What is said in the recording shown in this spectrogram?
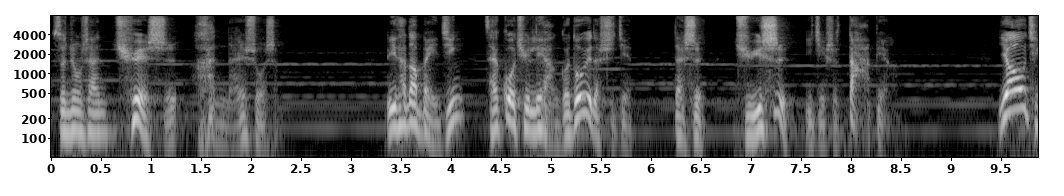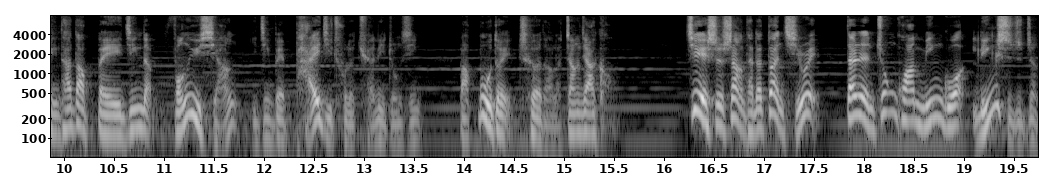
孙中山确实很难说什么。离他到北京才过去两个多月的时间，但是局势已经是大变了。邀请他到北京的冯玉祥已经被排挤出了权力中心，把部队撤到了张家口。借势上台的段祺瑞。担任中华民国临时执政，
